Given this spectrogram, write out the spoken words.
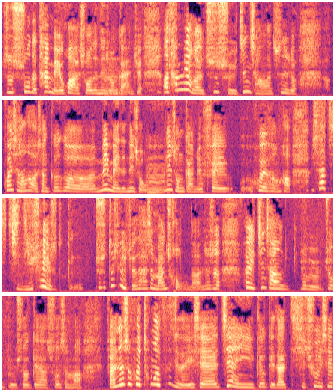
就是说的他没话说的那种感觉。然后他们两个就是属于正常的，就是那种。关系很好，像哥哥妹妹的那种那种感觉，会会很好。而且他的确也是，就是对这个角色还是蛮宠的，就是会经常就比如就比如说给他说什么，反正是会通过自己的一些建议，给给他提出一些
